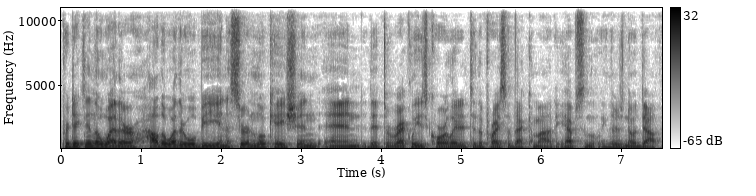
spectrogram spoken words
predicting the weather, how the weather will be in a certain location, and that directly is correlated to the price of that commodity. Absolutely. There's no doubt.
